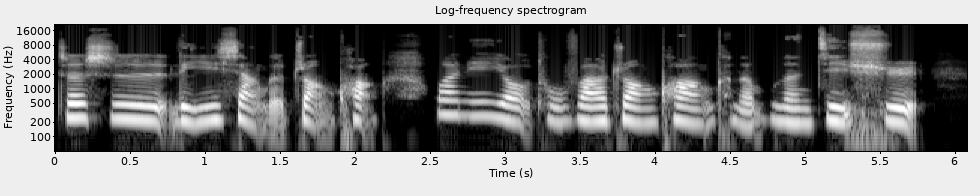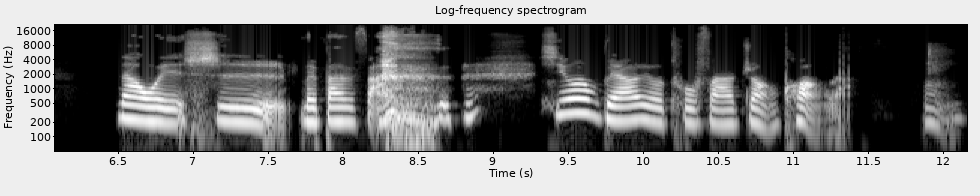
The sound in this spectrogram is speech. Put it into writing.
这是理想的状况。万一有突发状况，可能不能继续，那我也是没办法，希望不要有突发状况啦。嗯。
